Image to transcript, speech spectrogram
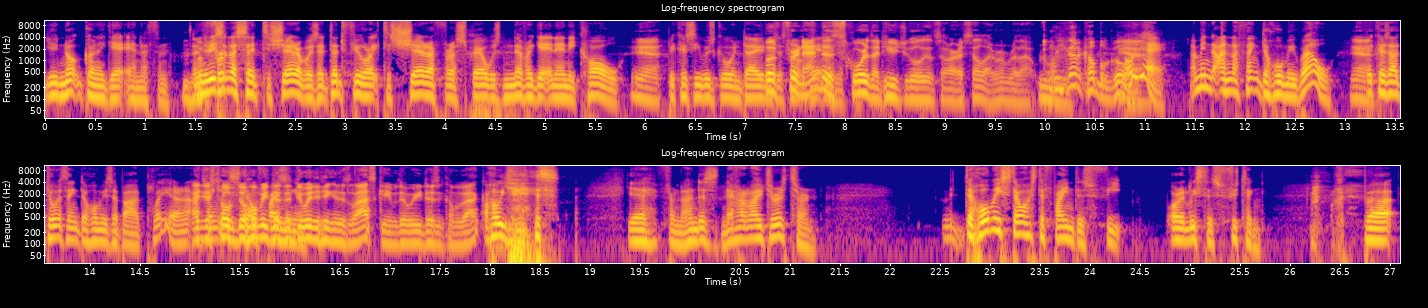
you're not going to get anything. Mm-hmm. And But the reason for- I said Techera was it did feel like Techera for a spell was never getting any call Yeah. because he was going down. But just not getting Fernandez scored that huge goal against RSL. I remember that. Well, you got a couple goals. Oh yeah. I mean, and I think Dajome will Yeah. because I don't think Dajome's a bad player. and I, just think hope he's still Dajome doesn't do anything in his last game that way he doesn't come back. Oh yes, yeah. Fernandez is never allowed to return. Dajome still has to find his feet, or at least his footing. but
